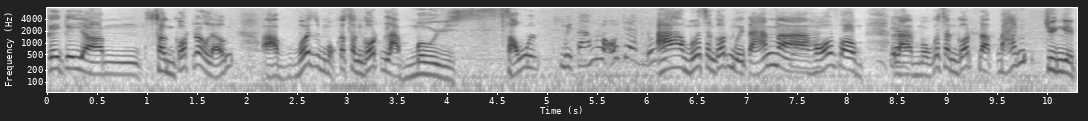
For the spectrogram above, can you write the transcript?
cái cái um, sân golf rất lớn à, với một cái sân golf là 16 18 lỗ chứ đúng không? À mới sân golf 18 mà Dạ. hố phải không? Dạ. Là một cái sân golf là bán chuyên nghiệp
